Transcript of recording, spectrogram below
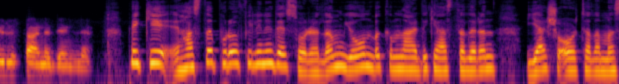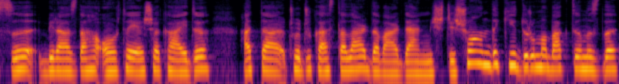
virüsler nedeniyle. Peki hasta profilini de soralım. Yoğun bakımlardaki hastaların yaş ortalaması biraz daha orta yaşa kaydı. Hatta çocuk hastalar da var denmişti. Şu andaki duruma baktığımızda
